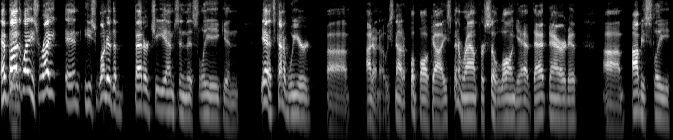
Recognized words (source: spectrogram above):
And by Yeah. the way, he's right. And he's one of the better GMs in this league. And yeah, it's kind of weird. Uh, I don't know. He's not a football guy. He's been around for so long. You have that narrative. Um, obviously,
